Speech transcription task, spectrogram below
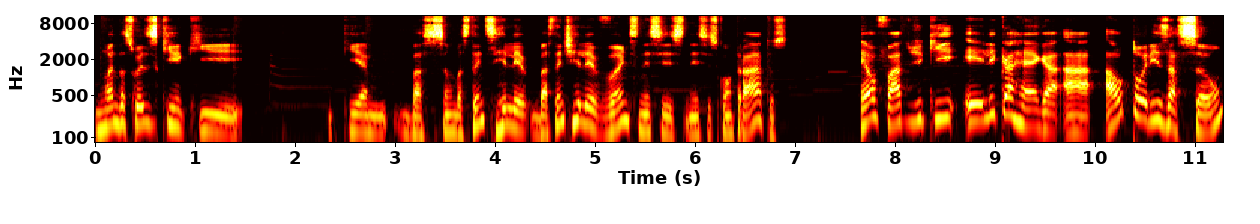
uma das coisas que, que, que é, são bastante, rele, bastante relevantes nesses, nesses contratos é o fato de que ele carrega a autorização,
